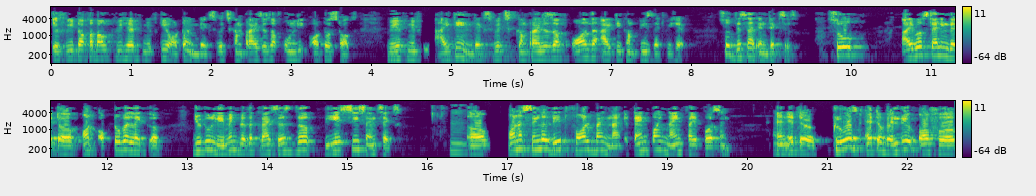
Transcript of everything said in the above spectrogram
If we talk about, we have Nifty Auto Index, which comprises of only auto stocks. We have Nifty IT Index, which comprises of all the IT companies that we have. So these are indexes. So I was telling that uh, on October, like uh, due to Lehman Brothers crisis, the BSE Sensex Hmm. uh, on a single date fall by 10.95 percent, and it uh, closed at a value of uh,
